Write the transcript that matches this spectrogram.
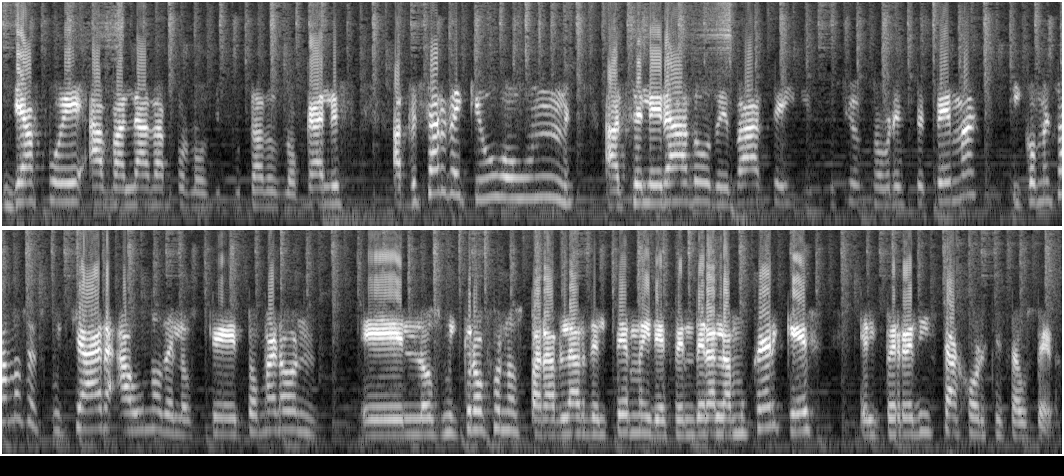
ya fue avalada por los diputados locales. A pesar de que hubo un acelerado debate y sobre este tema, y comenzamos a escuchar a uno de los que tomaron eh, los micrófonos para hablar del tema y defender a la mujer, que es el perredista Jorge Saucedo.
